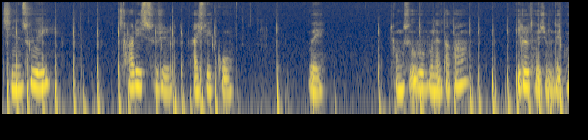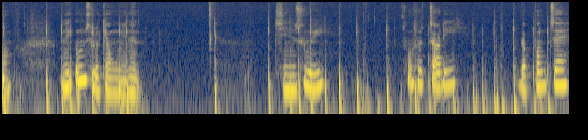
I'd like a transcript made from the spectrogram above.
진수의 자릿수를 알 수 있고 왜? 정수 부분에다가 1을 더해주면 되고요. 만약 음수일 경우에는 진수의 소수자리 몇 번째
